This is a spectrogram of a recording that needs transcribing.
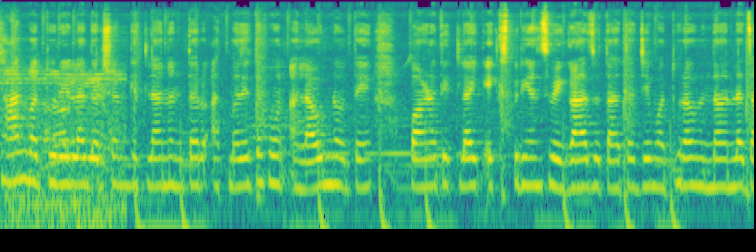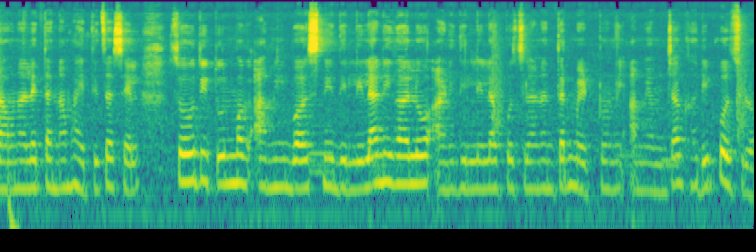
छान मथुरेला दर्शन घेतल्यानंतर आतमध्ये तर फोन अलाउड नव्हते पण तिथला एक एक्सपिरियन्स वेगळाच होता. तर जे मथुरा वृंदावनला जाऊन आले त्या त्यांना माहितीच असेल. सो तिथून मग आम्ही बसने दिल्लीला निघालो आणि दिल्लीला पोचल्यानंतर मेट्रोने आम्ही आमच्या घरी पोचलो.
